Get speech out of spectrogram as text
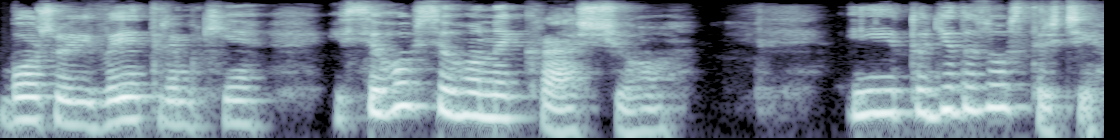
Божої витримки і всього-всього найкращого. І тоді до зустрічі!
